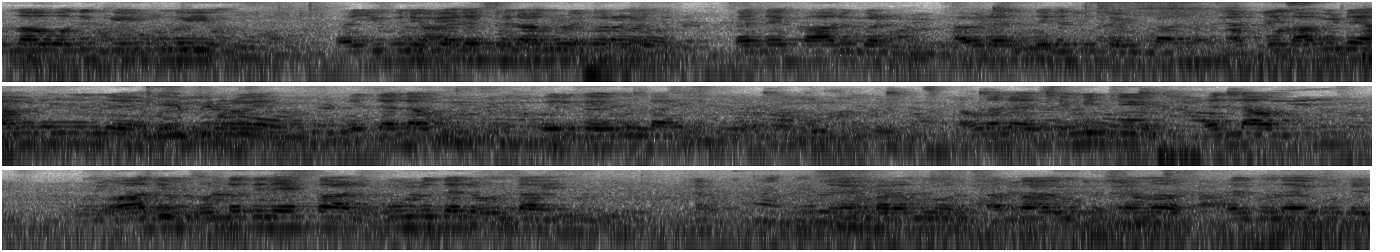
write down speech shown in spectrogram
അള്ളാഹു അത് കേൾക്കുകയും അയ്യൂബ് നബി പറഞ്ഞു കാലുകൾ അവിടെ ചവിട്ടാൻ അപ്പോൾ അവിടെ അവിടെ നിന്ന് കുറെ ജലം വരികയുണ്ടായി അങ്ങനെ ക്ഷമിച്ച് എല്ലാം ആദ്യം ഉള്ളതിനേക്കാൾ കൂടുതൽ ഉണ്ടായി. ഇത്രയും പറഞ്ഞു. അള്ളാഹു ക്ഷമ നൽകുന്ന കൂട്ടിൽ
